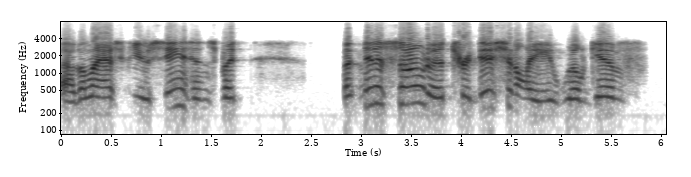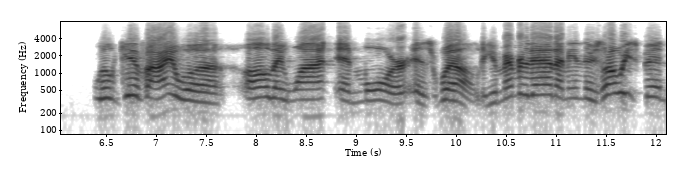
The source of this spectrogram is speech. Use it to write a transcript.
uh, the last few seasons, but but Minnesota traditionally will give will give Iowa all they want and more as well. Do you remember that? I mean, there's always been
